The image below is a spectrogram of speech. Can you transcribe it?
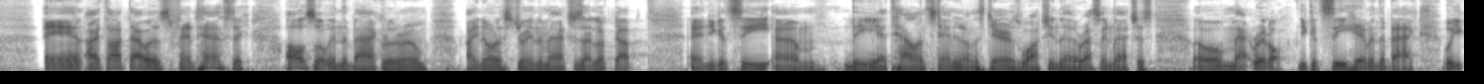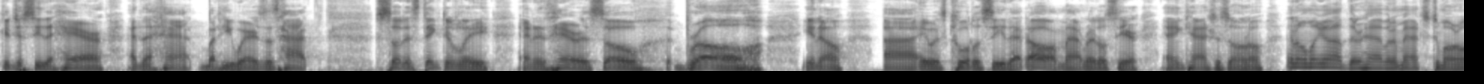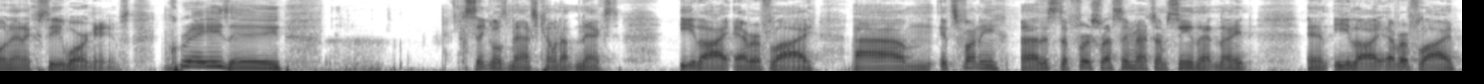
And I thought that was fantastic. Also, in the back of the room, I noticed during the matches, I looked up and you could see um, the uh, talent standing on the stairs watching the wrestling matches. Oh, Matt Riddle. You could see him in the back. Well, you could just see the hair and the hat, but he wears his hat so distinctively and his hair is so bro, you know. Uh, it was cool to see that. Oh, Matt Riddle's here and Kassius Ohno, and oh my God, they're having a match tomorrow in NXT War Games. Crazy singles match coming up next. Eli Everfly. Um, it's funny. Uh, this is the first wrestling match I'm seeing that night, and Eli Everfly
